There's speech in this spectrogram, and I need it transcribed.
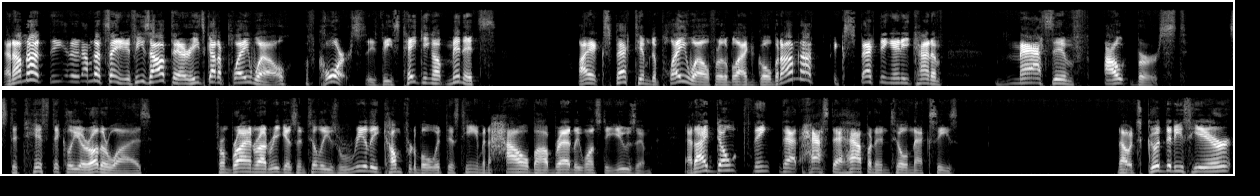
And I'm not I'm not saying if he's out there, he's got to play well. Of course, if he's taking up minutes, I expect him to play well for the Black and Gold. But I'm not expecting any kind of massive outburst, statistically or otherwise from Brian Rodriguez until he's really comfortable with this team and how Bob Bradley wants to use him. And I don't think that has to happen until next season. Now, it's good that he's here,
